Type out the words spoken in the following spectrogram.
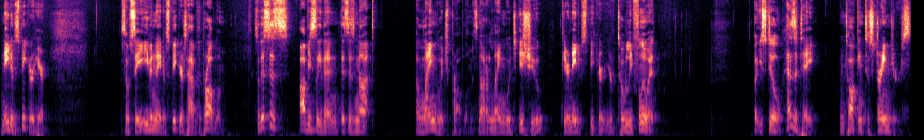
native speaker here. So, see, even native speakers have the problem. So, this is obviously then, this is not a language problem. It's not a language issue. If you're a native speaker, you're totally fluent, but you still hesitate when talking to strangers,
